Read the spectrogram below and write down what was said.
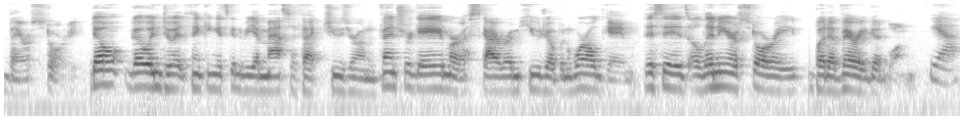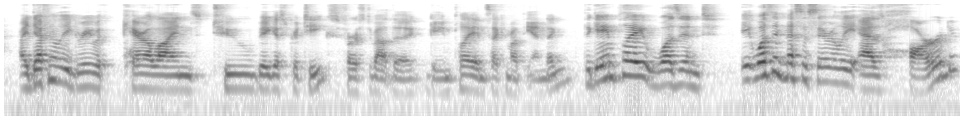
their story. Don't go into it thinking it's going to be a Mass Effect choose your own adventure game or a Skyrim huge open world game. This is a linear story, but a very good one. Yeah. I definitely agree with Caroline's two biggest critiques. First about the gameplay, and second about the ending. The gameplay wasn't it wasn't necessarily as hard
